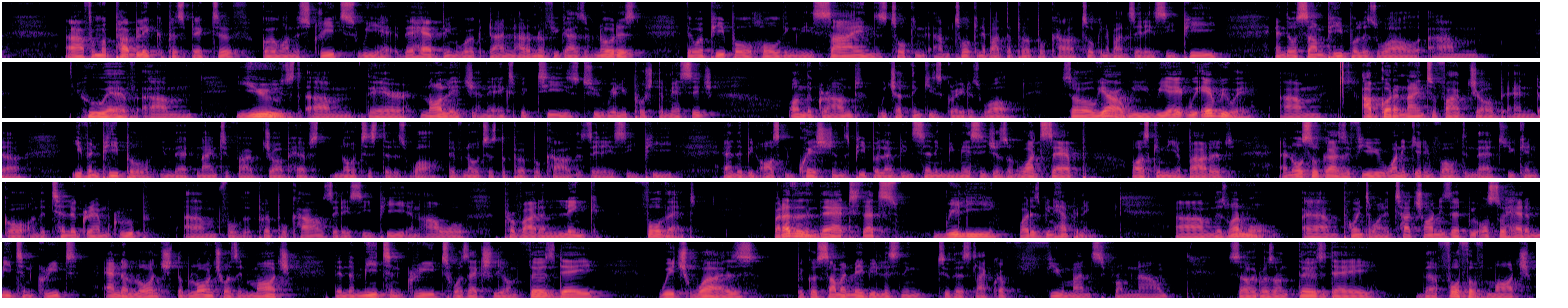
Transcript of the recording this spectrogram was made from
Uh, from a public perspective, going on the streets, we ha- there have been work done. I don't know if you guys have noticed. There were people holding these signs, talking. I'm um, talking about the purple cow, talking about ZACP, and there were some people as well um, who have um, used um, their knowledge and their expertise to really push the message on the ground, which I think is great as well. So yeah, we we we everywhere. Um, I've got a nine to five job, and uh, even people in that nine to five job have noticed it as well. They've noticed the purple cow, the ZACP, and they've been asking questions. People have been sending me messages on WhatsApp, asking me about it. And also, guys, if you want to get involved in that, you can go on the Telegram group um, for the Purple Cow, ZACP, and I will provide a link for that. But other than that, that's really what has been happening. Um, there's one more um, point I want to touch on is that we also had a meet and greet and a launch. The launch was in March. Then the meet and greet was actually on Thursday, which was because someone may be listening to this like a few months from now. So it was on Thursday, the 4th of March.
